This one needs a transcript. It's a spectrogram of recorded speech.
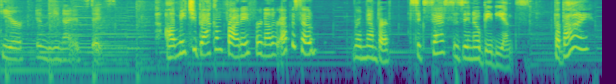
here in the United States. I'll meet you back on Friday for another episode. Remember, success is in obedience. Bye bye.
